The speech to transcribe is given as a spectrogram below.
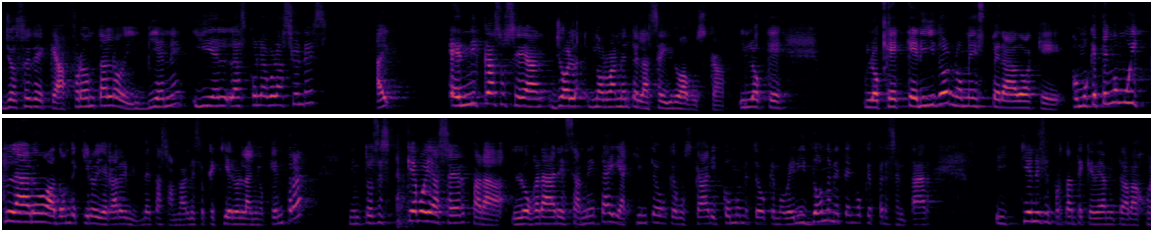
yo soy de que afrontalo y viene. Y en las colaboraciones, hay, en mi caso, sean, yo normalmente las he ido a buscar. Y lo que lo que he querido, no me he esperado a que, como que tengo muy claro a dónde quiero llegar en mis metas anuales o qué quiero el año que entra. Y entonces, ¿qué voy a hacer para lograr esa meta y a quién tengo que buscar y cómo me tengo que mover y dónde me tengo que presentar? y quién es importante que vea mi trabajo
